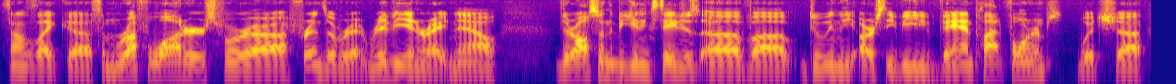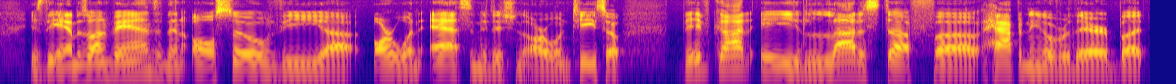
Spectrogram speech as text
sounds like uh, some rough waters for uh, friends over at Rivian right now. They're also in the beginning stages of uh, doing the RCV van platforms, which uh, is the Amazon vans, and then also the uh, R1S in addition to the R1T. So they've got a lot of stuff uh, happening over there, but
